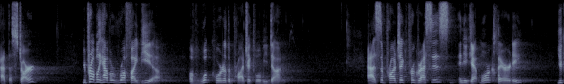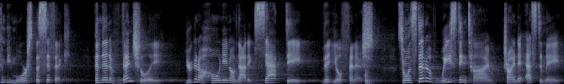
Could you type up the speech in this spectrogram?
At the start, you probably have a rough idea of what quarter the project will be done. As the project progresses and you get more clarity, you can be more specific. And then eventually, you're going to hone in on that exact date that you'll finish. So instead of wasting time trying to estimate,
